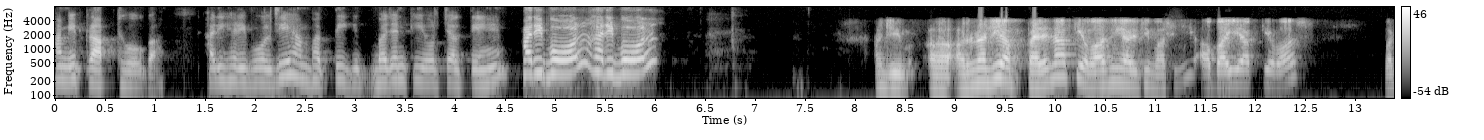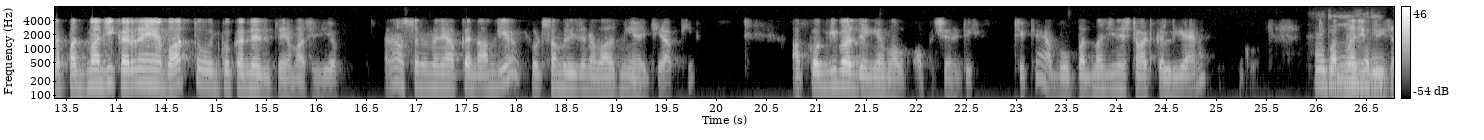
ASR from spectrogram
हमें प्राप्त होगा। हरी हरी बोल जी हम भक्ति भजन की ओर चलते हैं। हरी बोल हरी बोल। हाँ जी अरुणा जी अब पहले ना आपकी आवाज़ नहीं आ रही थी मासी जी अब आई आपकी आवाज़। बट अब पद्मा जी कर रहे हैं बात तो उनको करने देते हैं मासी जी अब है ना? उस समय मैंने आपका नाम लिया फॉर सम रीजन आवाज़ नहीं आई थी आपकी। आपको अगली बार देंगे हम अपॉर्चुनिटी ठीक है अब वो पद्मा जी ने स्टार्ट कर लिया है ना। हरी पद्मा जी प्लीज़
